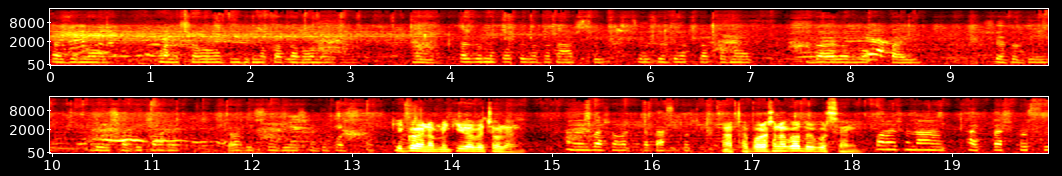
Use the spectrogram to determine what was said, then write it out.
তাই জন্য মানুষও বিভিন্ন কথা বলে। হ্যাঁ তাই জন্য প্রতিবেদনে আসছি যে যদি একটা কোনো দয়ালু লোক পাই, সে যদি বিয়ে শাদি করে। কি করেন আপনি? কীভাবে চলেন? আমি বাসা কাজ করি আচ্ছা পড়াশোনা কত দূর করছেন? পড়াশোনা ফাইভ পাস করছি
